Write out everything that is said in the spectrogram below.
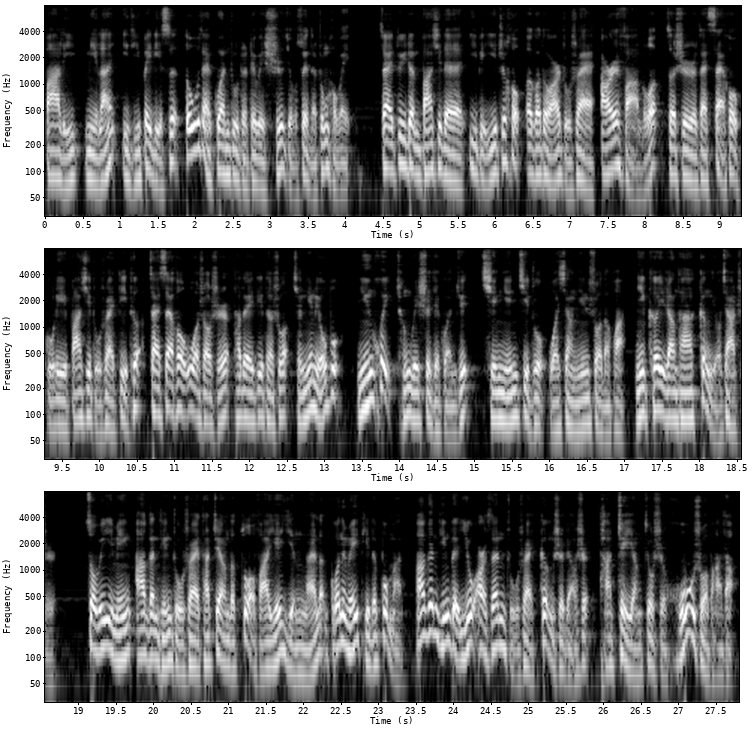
巴黎、米兰以及贝蒂斯都在关注着这位十九岁的中后卫。在对阵巴西的一比一之后，厄瓜多尔主帅阿尔法罗则是在赛后鼓励巴西主帅蒂特。在赛后握手时，他对蒂特说：“请您留步，您会成为世界冠军，请您记住我向您说的话，你可以让他更有价值。”作为一名阿根廷主帅，他这样的做法也引来了国内媒体的不满。阿根廷的 U 二三主帅更是表示，他这样就是胡说八道。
